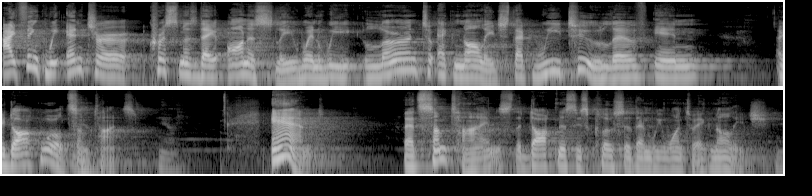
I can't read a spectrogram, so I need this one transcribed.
I think we enter Christmas Day honestly when we learn to acknowledge that we too live in a dark world sometimes. Yeah. And that sometimes the darkness is closer than we want to acknowledge. Yeah.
